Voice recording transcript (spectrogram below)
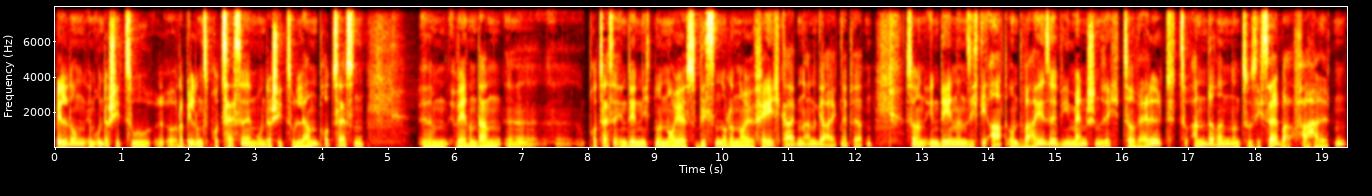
Bildung im Unterschied zu, oder Bildungsprozesse im Unterschied zu Lernprozessen ähm, wären dann äh, Prozesse, in denen nicht nur neues Wissen oder neue Fähigkeiten angeeignet werden, sondern in denen sich die Art und Weise, wie Menschen sich zur Welt, zu anderen und zu sich selber verhalten,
